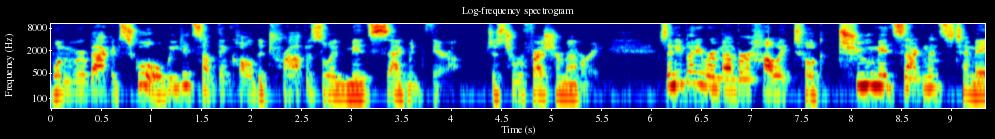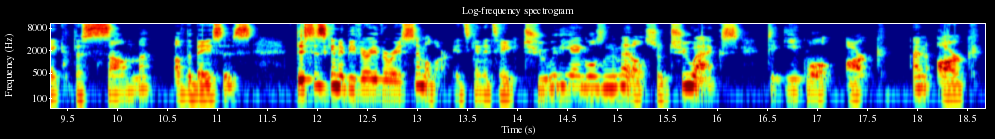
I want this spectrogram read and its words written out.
when we were back at school, we did something called the trapezoid mid-segment theorem just to refresh your memory. Does anybody remember how it took two mid-segments to make the sum of the bases? This is going to be very, very similar. It's going to take two of the angles in the middle, so 2x, to equal arc and arc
